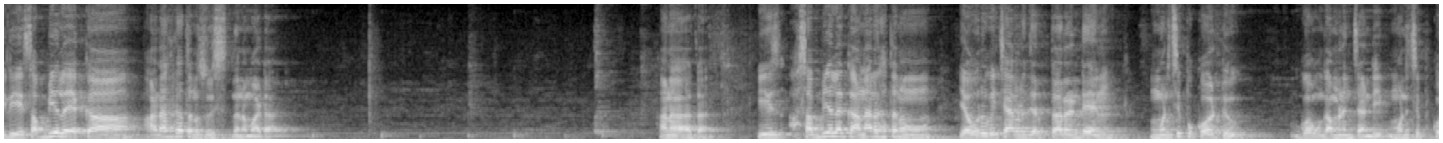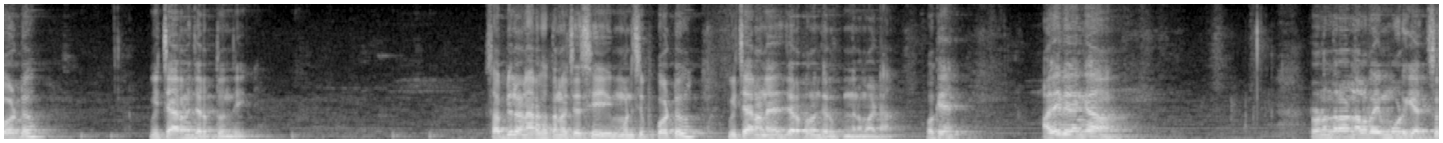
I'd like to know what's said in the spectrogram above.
ఇది సభ్యుల యొక్క అనర్హతను సూచిస్తుంది అన్నమాట అనర్హత. ఈ సభ్యుల యొక్క అనర్హతను ఎవరు విచారణ జరుపుతారంటే మున్సిపల్ కోర్టు. గ- గమనించండి. మున్సిపల్ కోర్టు విచారణ జరుపుతుంది. సభ్యుల నరకతను వచ్చేసి మున్సిపల్ కోర్టు విచారణ అనేది జరపడం జరుగుతుంది అనమాట ఓకే? అదేవిధంగా రెండు వందల నలభై మూడు హెచ్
